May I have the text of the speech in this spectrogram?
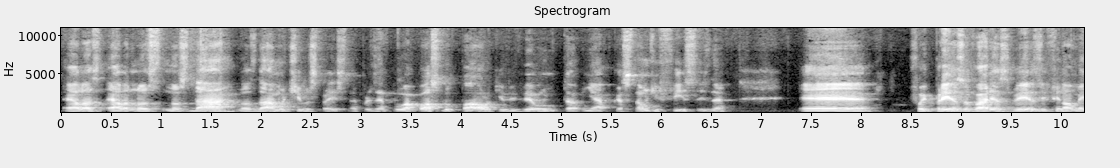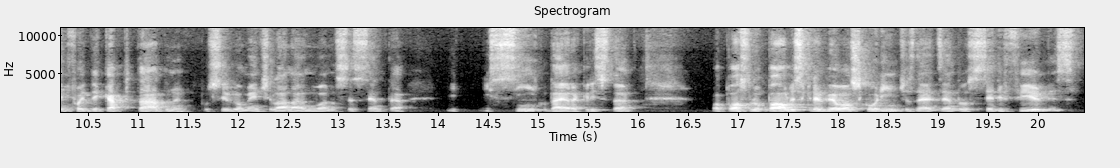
ela, ela nos, nos, dá, nos dá motivos para isso. Né? Por exemplo, o apóstolo Paulo, que viveu em, em épocas tão difíceis, né? É, foi preso várias vezes e finalmente foi decapitado, né? possivelmente lá no ano 65 da era cristã. O apóstolo Paulo escreveu aos Coríntios, né, dizendo: sede firmes,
